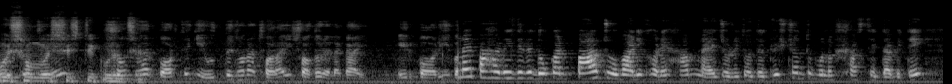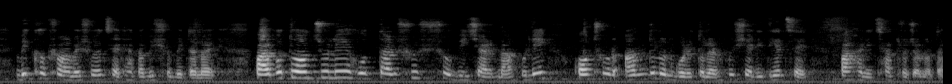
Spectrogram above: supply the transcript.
বৈষম্যের সৃষ্টি করেছে। পর থেকে উত্তেজনা ছড়ায় সদর এলাকায়। এরপরই হামলায় পাহাড়িদের দোকানপাট ও বাড়িঘরে হামলায় জড়িতদের দৃষ্টান্তমূলক শাস্তির দাবিতে বিক্ষোভ সমাবেশ হয়েছে ঢাকা বিশ্ববিদ্যালয়। পার্বত্য অঞ্চলে হত্যার সুষ্ঠু বিচার না হলে কঠোর আন্দোলন গড়ে তোলার হুঁশিয়ারি দিয়েছে পাহাড়ি ছাত্র জনতা।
